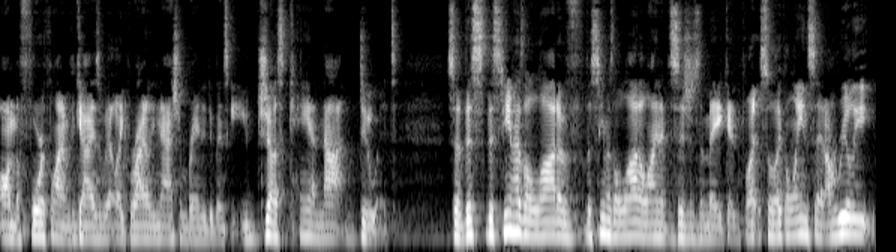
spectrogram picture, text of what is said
on the fourth line with guys like Riley Nash and Brandon Dubinsky. You just cannot do it. So this this team has a lot of this team has a lot of lineup decisions to make. And so like Elaine said, I'm really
